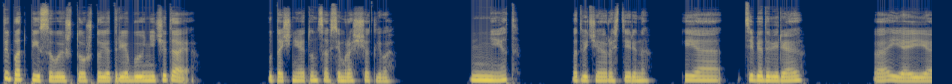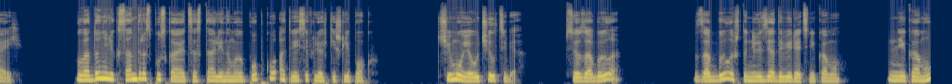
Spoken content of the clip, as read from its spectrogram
Ты подписываешь то, что я требую, не читая уточняет он совсем расчетливо. «Нет», — отвечаю растерянно. «Я тебе доверяю». «Ай-яй-яй». Ладонь Александра спускается с на мою попку, отвесив легкий шлепок. «Чему я учил тебя? Все забыла?» «Забыла, что нельзя доверять никому?» «Никому?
